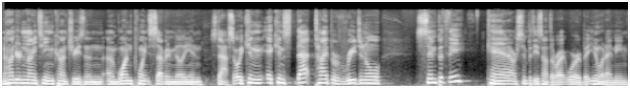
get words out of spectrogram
in 119 countries and, and 1.7 million staff. So it can, it can, that type of regional sympathy can, or sympathy is not the right word, but you know what I mean,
